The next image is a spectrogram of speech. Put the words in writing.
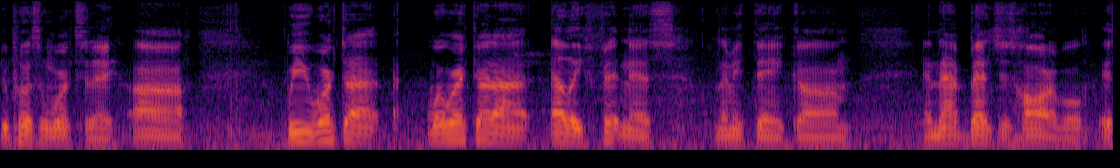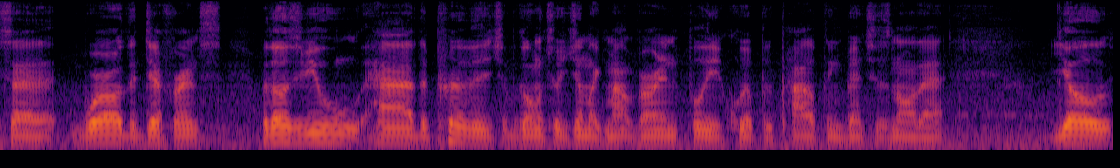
we put in some work today. Uh, we worked at we worked at uh, LA Fitness. Let me think. Um, and that bench is horrible. It's a world of difference. For those of you who have the privilege of going to a gym like Mount Vernon, fully equipped with powerlifting benches and all that, you'll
